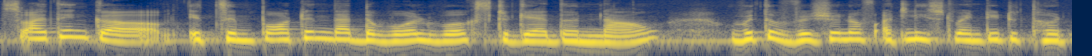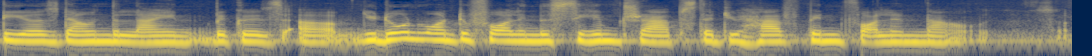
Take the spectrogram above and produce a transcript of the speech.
So I think uh, it's important that the world works together now with a vision of at least 20 to 30 years down the line because uh, you don't want to fall in the same traps that you have been fallen now. So.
